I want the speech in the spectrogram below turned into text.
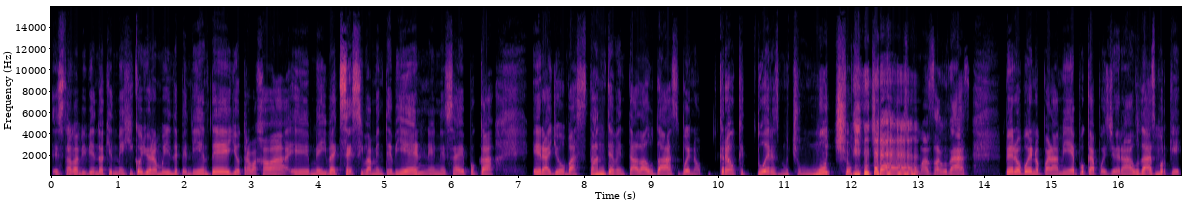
estaba viviendo aquí en México, yo era muy independiente, yo trabajaba, eh, me iba excesivamente bien en esa época. Era yo bastante aventada, audaz. Bueno, creo que tú eres mucho, mucho, mucho, mucho más audaz. Pero bueno, para mi época, pues yo era audaz porque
